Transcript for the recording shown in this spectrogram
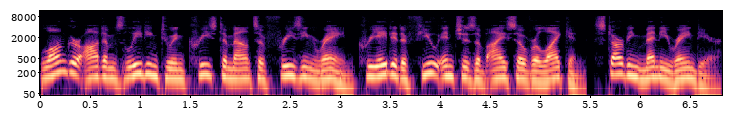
Longer autumns leading to increased amounts of freezing rain created a few inches of ice over lichen, starving many reindeer.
